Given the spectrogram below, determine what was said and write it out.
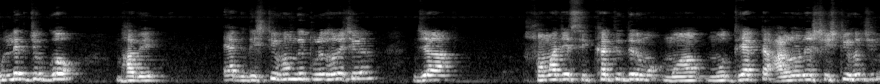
উল্লেখযোগ্যভাবে এক দৃষ্টিভঙ্গি তুলে ধরেছিলেন যা সমাজের শিক্ষার্থীদের মধ্যে একটা আলোড়নের সৃষ্টি হয়েছিল।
